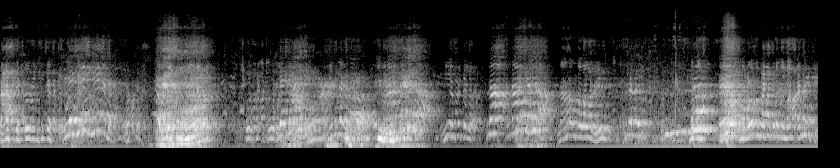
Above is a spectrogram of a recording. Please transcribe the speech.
ತಾಸಿಗೆ ಎಷ್ಟು ನಿಮಿಷಕ್ಕೆ ಎಷ್ಟು ಏನದ? ರೊಕ್ಕ. ನೀ ಅಂತಕ್ಕಲ್ಲ ನಾ ನಾ ಅಲ್ಲ ಮತ್ತೆ ಮಗಳನ್ನ ಬಾಡಿ ಕೊಡೋದು ಮಾತು ಕಂಡು ಐತಿ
